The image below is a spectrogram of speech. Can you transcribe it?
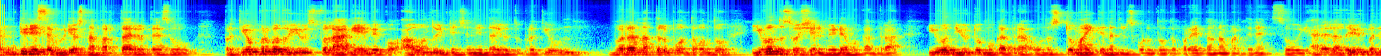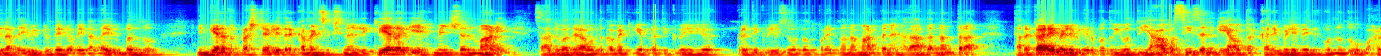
ಕಂಟಿನ್ಯೂಸ್ ಆಗಿ ವೀಡಿಯೋಸ್ನ ಬರ್ತಾ ಇರುತ್ತೆ. ಸೊ ಪ್ರತಿಯೊಬ್ಬರಿಗೂ ಅದು ಯೂಸ್ಫುಲ್ ಆಗೇ ಬೇಕು. ಆ ಒಂದು ಇಂಟೆನ್ಷನ್ನಿಂದ ಇವತ್ತು ಪ್ರತಿಯೊಬ್ಬರನ್ನು ತಲುಪುವಂಥ ಒಂದು, ಈ ಒಂದು ಸೋಷಿಯಲ್ ಮೀಡಿಯಾ ಮುಖಾಂತರ, ಈ ಒಂದು ಯೂಟ್ಯೂಬ್ ಮುಖಾಂತರ ಒಂದಷ್ಟು ಮಾಹಿತಿಯನ್ನು ತಿಳಿಸ್ಕೊಡುವಂಥ ಒಂದು ಪ್ರಯತ್ನವನ್ನು ಮಾಡ್ತೇನೆ. ಸೊ ಯಾರೆಲ್ಲ ಲೈವ್ಗೆ ಬಂದಿಲ್ಲ, ದಯವಿಟ್ಟು ಬೇಗ ಬೇಗ ಲೈವ್ಗೆ ಬಂದು ನಿಮ್ಗೇನಾದರೂ ಪ್ರಶ್ನೆಗಳಿದ್ದರೆ ಕಮೆಂಟ್ ಸೆಕ್ಷನಲ್ಲಿ ಕ್ಲಿಯರಾಗಿ ಮೆನ್ಷನ್ ಮಾಡಿ. ಸಾಧ್ಯವಾದರೆ ಆ ಒಂದು ಕಮೆಂಟ್ಗೆ ಪ್ರತಿಕ್ರಿಯೆ ಪ್ರತಿಕ್ರಿಯಿಸುವಂಥ ಒಂದು ಪ್ರಯತ್ನವನ್ನು ಮಾಡ್ತೇನೆ. ಅದಾದ ನಂತರ ತರಕಾರಿ ಬೆಳೆಗಳಿರ್ಬೋದು ಇವತ್ತು ಯಾವ ಸೀಸನ್ಗೆ ಯಾವ ತರಕಾರಿ ಬೆಳಿಬೇಕು ಅನ್ನೋದು ಬಹಳ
